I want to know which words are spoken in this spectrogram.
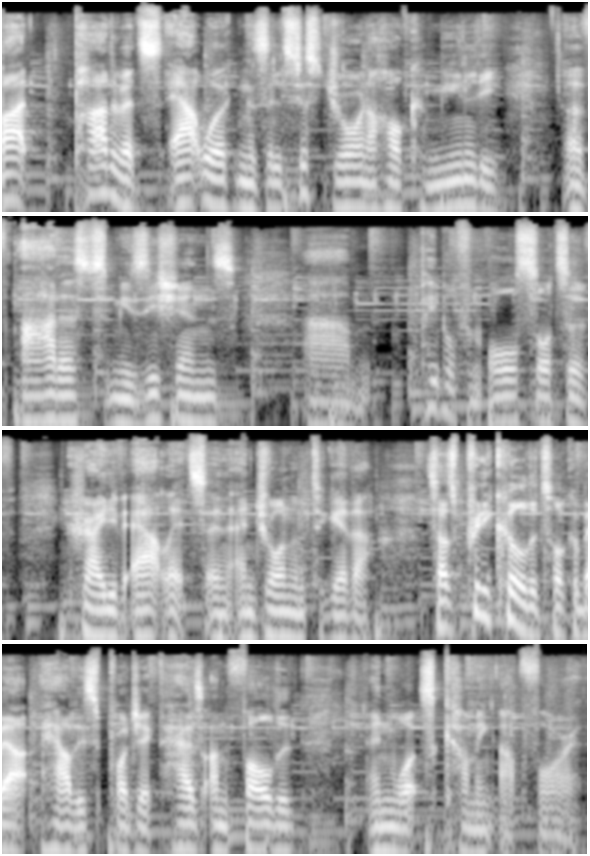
but part of its outworking is that it's just drawn a whole community of artists, musicians, um, people from all sorts of creative outlets and, and drawn them together. So it's pretty cool to talk about how this project has unfolded and what's coming up for it.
